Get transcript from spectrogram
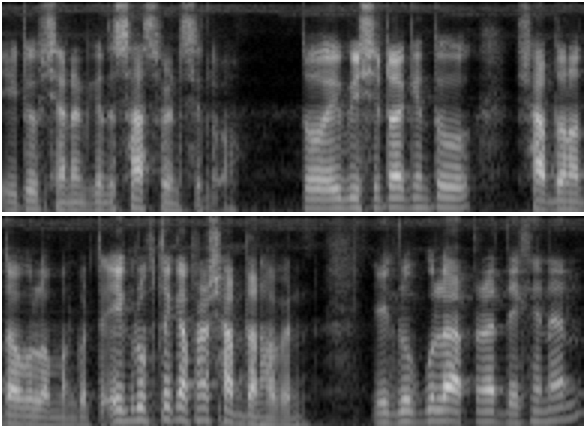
ইউটিউব চ্যানেল কিন্তু সাসপেন্ড ছিল। তো এই বিষয়টা কিন্তু সাবধানতা অবলম্বন করতে, এই গ্রুপ থেকে আপনারা সাবধান হবেন। এই গ্রুপগুলো আপনারা দেখে নেন।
